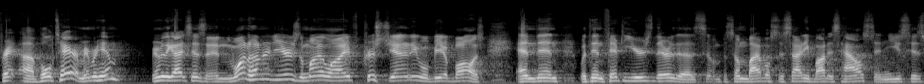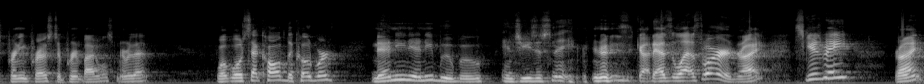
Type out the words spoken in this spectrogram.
Uh, Voltaire, remember him? Remember the guy that says, In 100 years of my life, Christianity will be abolished. And then within 50 years there, the, some, some, Bible society bought his house and used his printing press to print Bibles. Remember that? What, what's that called, the code word? Nanny, nanny, boo boo, in Jesus' name. God has the last word, right? Excuse me? Right?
